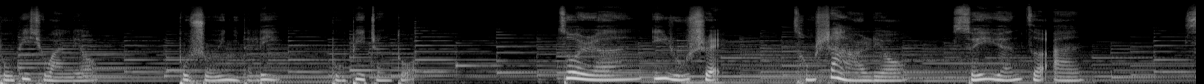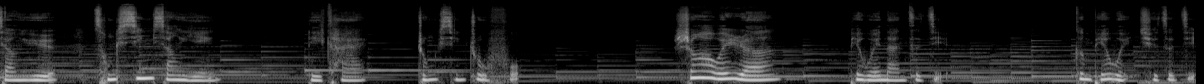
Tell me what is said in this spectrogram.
不必去挽留；不属于你的利，不必争夺。做人应如水，从善而流，随缘则安。相遇从心相迎，离开衷心祝福。生而为人，别为难自己，更别委屈自己。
